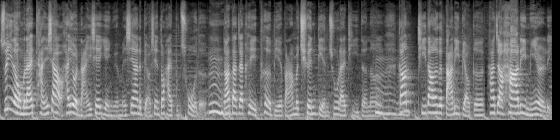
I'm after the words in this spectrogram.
所以呢，我们来谈一下，还有哪一些演员们现在的表现都还不错的，嗯，然后大家可以特别把他们圈点出来提的呢。嗯，刚刚提到那个达利表哥，他叫哈利米尔林。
